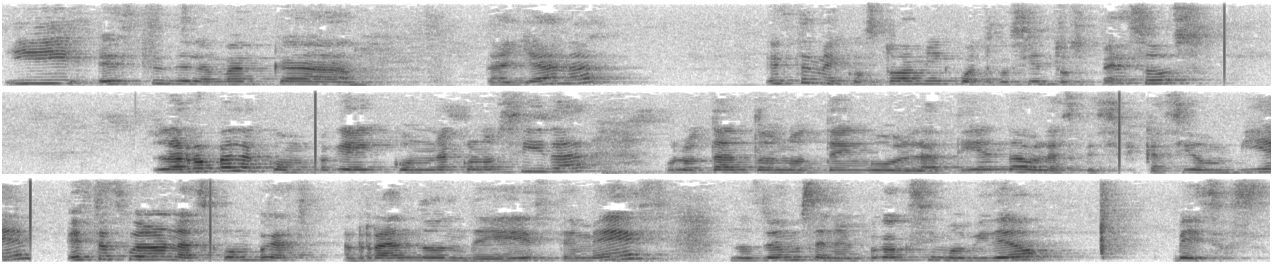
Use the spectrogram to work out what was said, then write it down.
Y este es de la marca Dayana. Este me costó a mí 400 pesos. La ropa la compré con una conocida, por lo tanto no tengo la tienda o la especificación bien. Estas fueron las compras random de este mes. Nos vemos en el próximo video. Besos.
